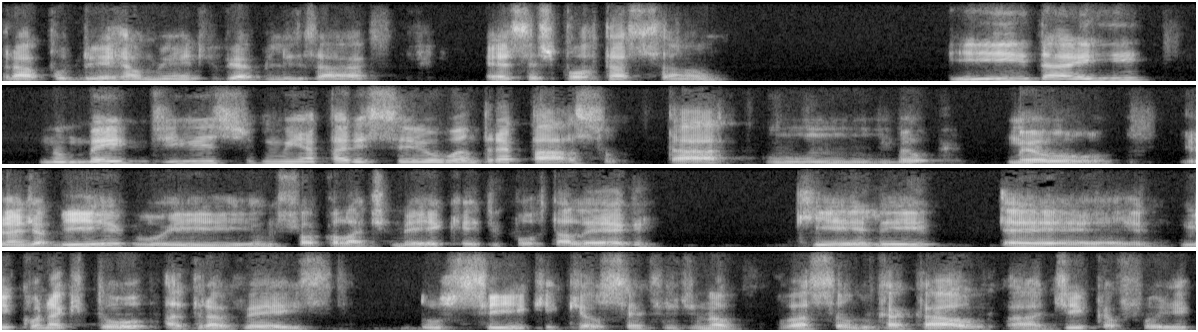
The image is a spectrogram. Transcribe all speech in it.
para poder realmente viabilizar essa exportação. E daí, no meio disso, me apareceu o André Passo, tá? um meu, meu grande amigo e um chocolate maker de Porto Alegre, que ele é, me conectou através do SIC, que é o Centro de Inovação do Cacau. A dica foi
